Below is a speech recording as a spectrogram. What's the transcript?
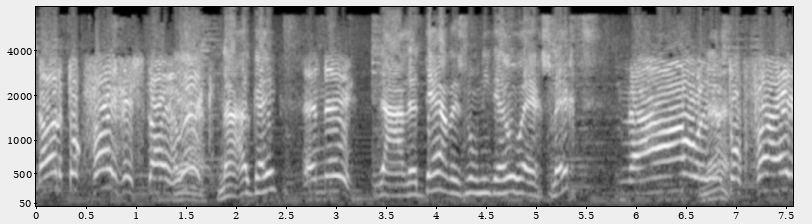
Nou, de TOC 5 is het eigenlijk. Nou, oké. En eh, Ja, de derde is nog niet heel erg slecht. Nou, in de top 5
